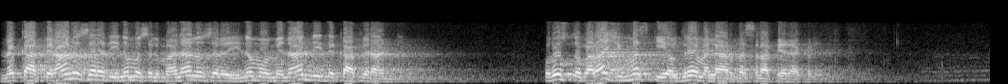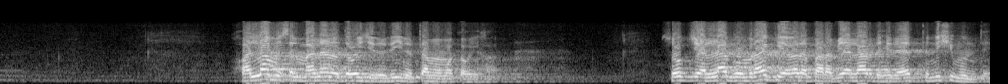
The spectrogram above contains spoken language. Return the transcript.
نه کافرانو سره دي نه مسلمانانو سره دي نه مؤمنان دي نه کافران دي رست براشي مسکی او درې ملار بسرا پیدا کړی خو الله مسلمانانو ته وجه د دین تمامه کوي ښا څوک چې الله گمراه کوي هغه پر بیا لار د هدایت ته نشي مونته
